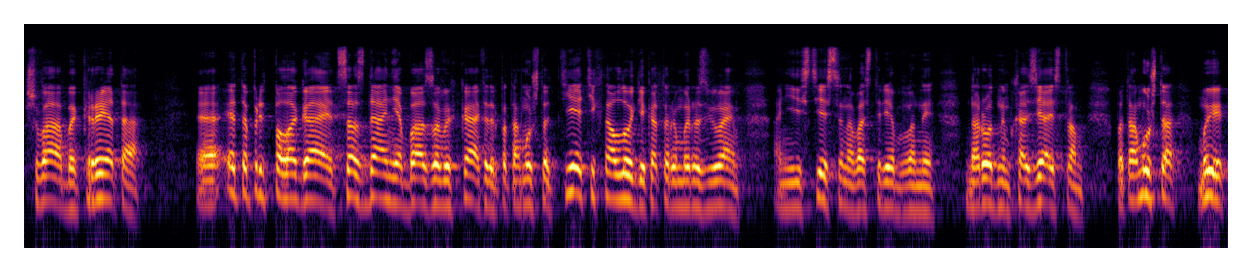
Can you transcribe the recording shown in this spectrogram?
Швабы, Крета, это предполагает создание базовых кафедр, потому что те технологии, которые мы развиваем, они, естественно, востребованы народным хозяйством, потому что мы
